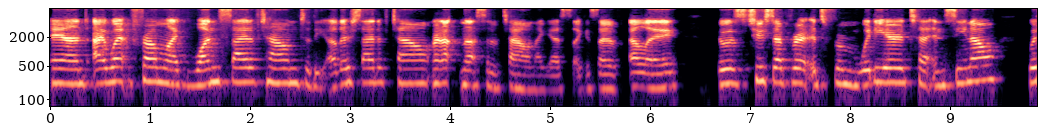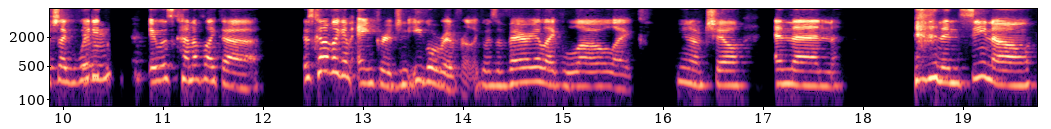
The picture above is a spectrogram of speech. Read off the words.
and i went from like one side of town to the other side of town or not not side of town i guess like side of la it was two separate it's from whittier to encino which like whittier mm-hmm. it was kind of like a it was kind of like an Anchorage, an Eagle River. Like it was a very like low, like you know, chill. And then and Encino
